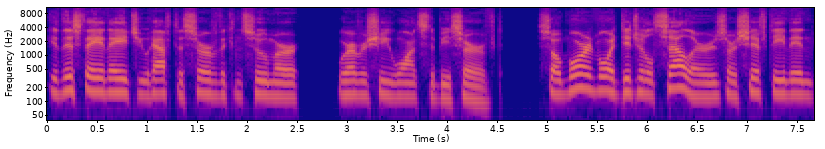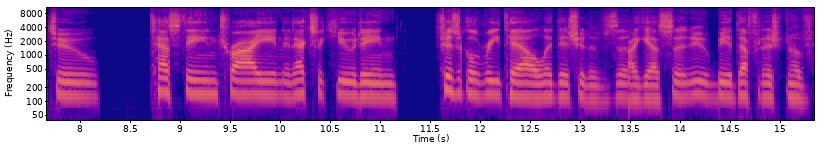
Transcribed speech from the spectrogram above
in this day and age you have to serve the consumer wherever she wants to be served. So more and more digital sellers are shifting into testing, trying, and executing physical retail initiatives. Uh, I guess uh, it would be a definition of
